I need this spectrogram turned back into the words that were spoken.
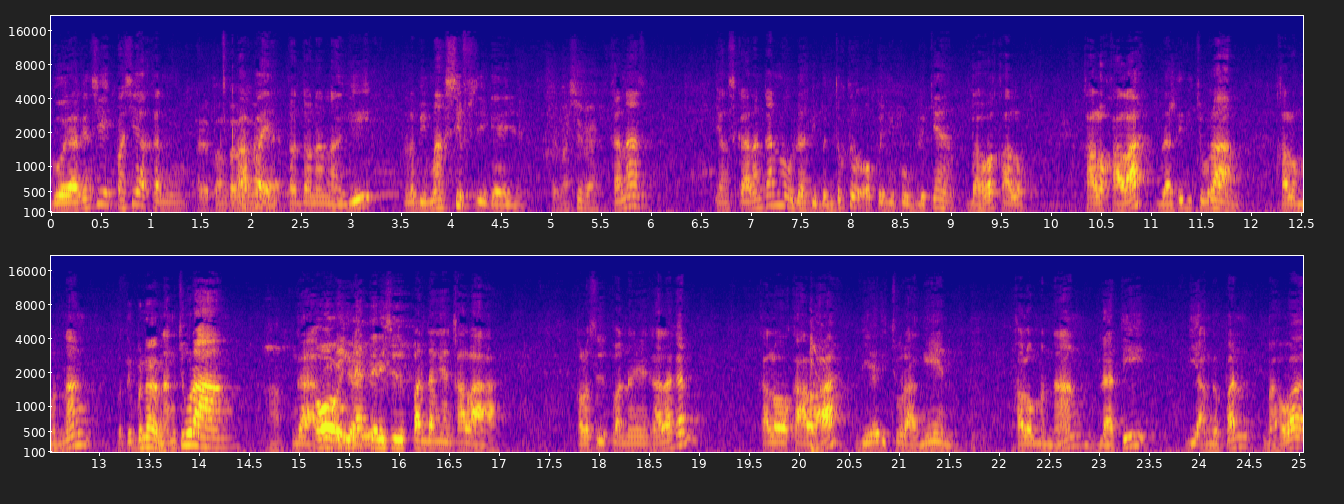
gue yakin sih pasti akan Ada tontonan apa lagi. ya tontonan lagi lebih masif sih kayaknya Ya, masif ya. karena yang sekarang kan udah dibentuk tuh opini publiknya bahwa kalau kalau kalah berarti dicurang kalau menang Berarti benar. menang curang Hah? nggak Oh, ini iya, iya. dari sudut pandang yang kalah kalau sudut pandang yang kalah kan kalau kalah dia dicurangin kalau menang berarti dianggapan bahwa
